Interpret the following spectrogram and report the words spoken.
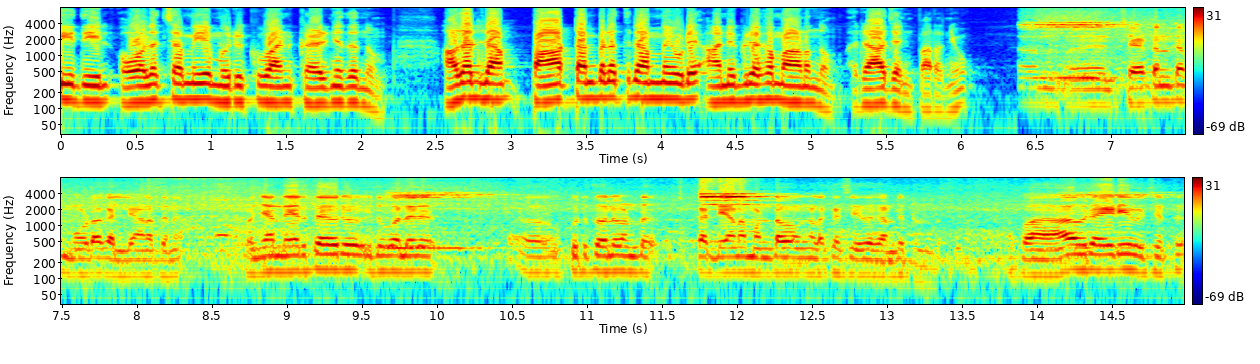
രീതിയിൽ ഓലച്ചമയം ഒരുക്കുവാൻ കഴിഞ്ഞതെന്നും അതെല്ലാം പാട്ടമ്പലത്തിലമ്മയുടെ അനുഗ്രഹമാണെന്നും രാജൻ പറഞ്ഞു. ചേട്ടന്റെ മൂട കല്യാണത്തിന്. ഞാൻ നേരത്തെ ഒരു ഇതുപോലെ ഒരു കുരുത്തോല കൊണ്ട് കല്യാണ മണ്ഡപങ്ങളൊക്കെ ചെയ്ത് കണ്ടിട്ടുണ്ട്. അപ്പോൾ ആ ഒരു ഐഡിയ വെച്ചിട്ട്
